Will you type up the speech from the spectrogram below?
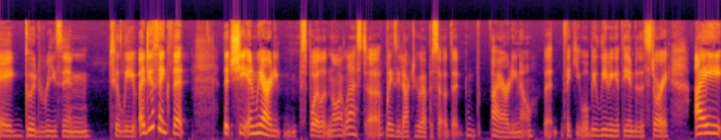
a good reason to leave. I do think that that she and we already spoiled it in the last uh, Lazy Doctor Who episode that I already know that Vicky will be leaving at the end of the story. I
